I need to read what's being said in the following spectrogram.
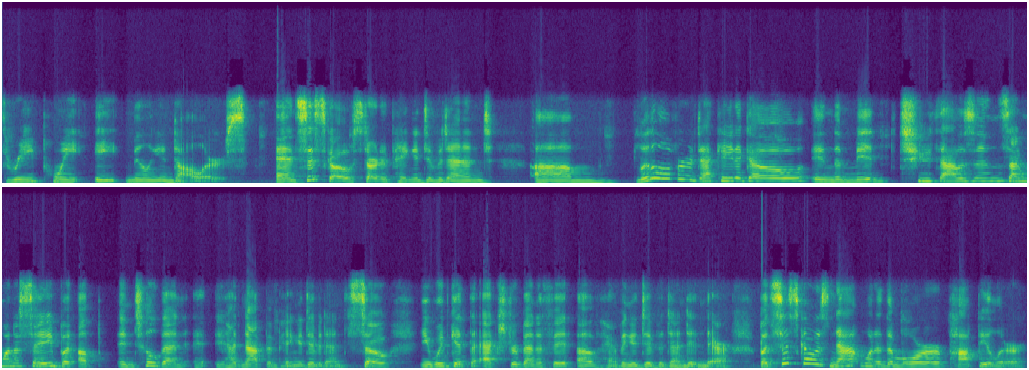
$3.8 million. And Cisco started paying a dividend um, little over a decade ago in the mid 2000s, I want to say, but up until then, it had not been paying a dividend. So you would get the extra benefit of having a dividend in there. But Cisco is not one of the more popular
